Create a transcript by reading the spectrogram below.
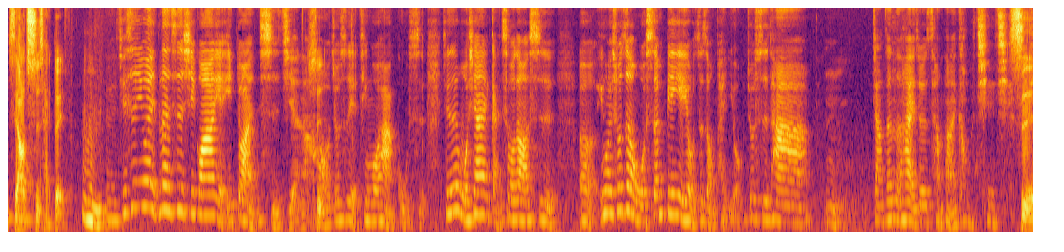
是要吃才对的。嗯对，其实因为认识西瓜也一段时间然后就是也听过他的故事。其实我现在感受到是，呃，因为说真的，我身边也有这种朋友，就是他，嗯，讲真的，他也就是常常来跟我借钱，是，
